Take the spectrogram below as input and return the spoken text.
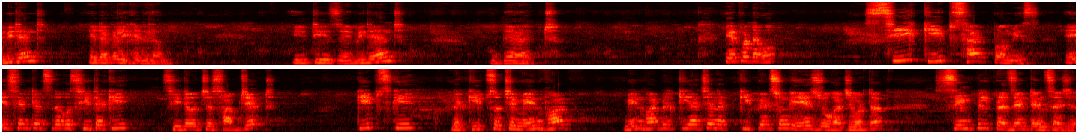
এভিডেন্ট এটাকে লিখে দিলাম। ইট ইজ এভিডেন্ট দ্যাট এরপর দেখো সি কিপস হার প্রমিস এই সেন্টেন্স দেখো সিটা কি? সিটা হচ্ছে সাবজেক্ট কিপস কি? না কিপস হচ্ছে মেন ভার্ব মেন ভার্বের কি আছে? না কিপের সঙ্গে এস যোগ আছে, অর্থাৎ সিম্পল প্রেজেন্ট টেন্স আছে।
